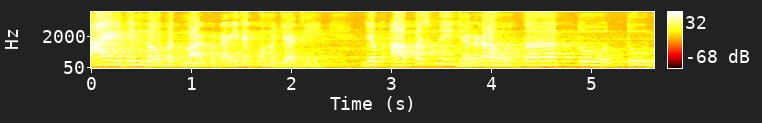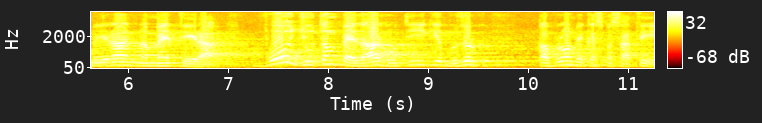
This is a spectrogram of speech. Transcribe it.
آئے دن نوبت مار کٹائی تک پہنچ جاتی۔ جب آپس میں جھگڑا ہوتا تو تو میرا نہ میں تیرا۔ وہ جوتم پیدار ہوتی کہ بزرگ قبروں میں کسمساتے۔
